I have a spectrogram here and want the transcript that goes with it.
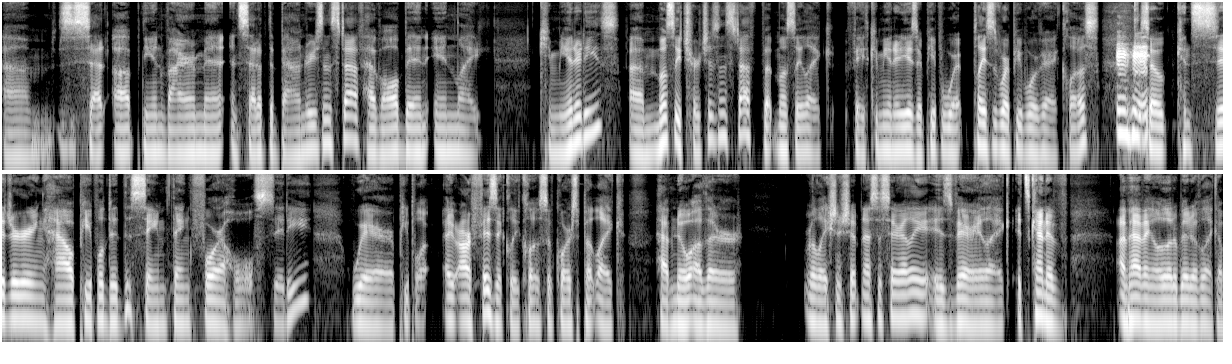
um, set up the environment and set up the boundaries and stuff, have all been in like communities, um, mostly churches and stuff, but mostly like faith communities or people where places where people were very close. Mhm. So considering how people did the same thing for a whole city where people are physically close of course but like have no other relationship necessarily is very like it's kind of I'm having a little bit of like a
